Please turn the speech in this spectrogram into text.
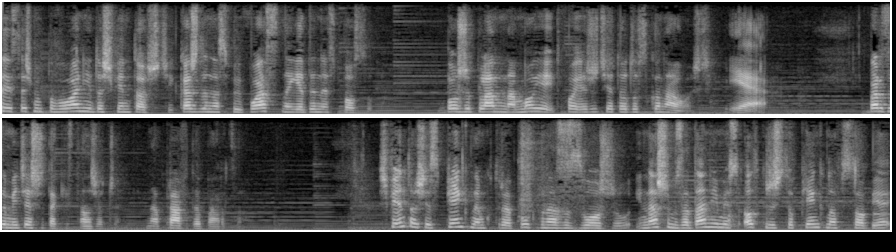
Wszyscy jesteśmy powołani do świętości, każdy na swój własny, jedyny sposób. Boży plan na moje i Twoje życie to doskonałość. Yeah! Bardzo mnie cieszy taki stan rzeczy. Naprawdę bardzo. Świętość jest pięknem, które Bóg w nas złożył, i naszym zadaniem jest odkryć to piękno w sobie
